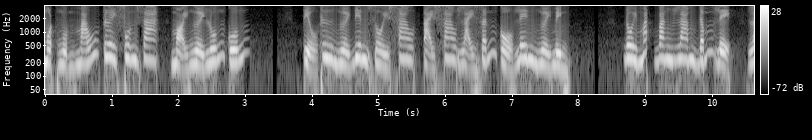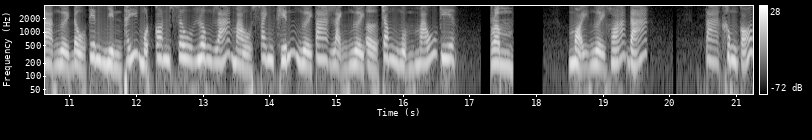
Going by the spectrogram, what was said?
Một ngụm máu tươi phun ra, mọi người luống cuống. Tiểu thư người điên rồi sao, tại sao lại dẫn cổ lên người mình? Đôi mắt băng lam đấm lệ, là người đầu tiên nhìn thấy một con sâu lông lá màu xanh khiến người ta lạnh người ở trong ngụm máu kia. Rầm! Mọi người hóa đá. Ta không có.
